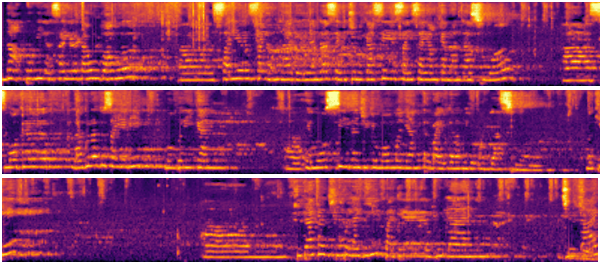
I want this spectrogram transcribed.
nak peminat saya tahu bahawa uh, saya sangat menghargai anda. Saya berterima kasih. Saya sayangkan anda semua. Uh, semoga lagu-lagu saya ni memberikan uh, emosi dan juga momen yang terbaik dalam hidup anda semua. Okey? Um, kita akan jumpa lagi pada bulan Julai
